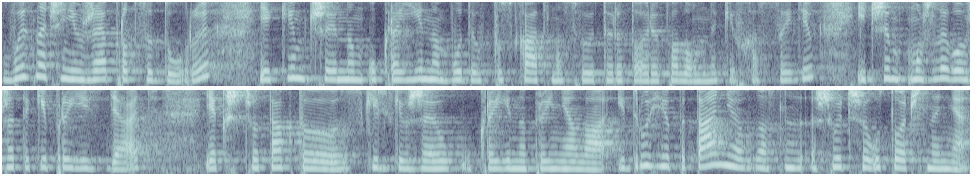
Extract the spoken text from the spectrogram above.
визначені вже процедури, яким чином Україна буде впускати на свою територію паломників хасидів, і чи можливо вже таки приїздять? Якщо так, то скільки вже Україна прийняла? І друге питання, власне, швидше уточнення.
